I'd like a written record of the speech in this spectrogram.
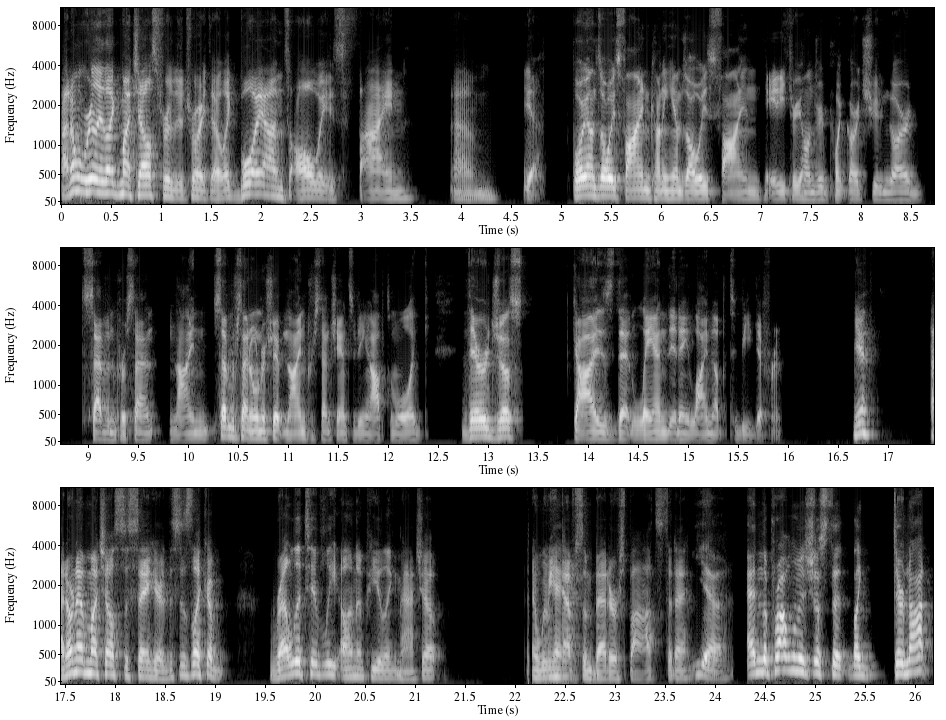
I don't really like much else for Detroit though. Like Bojan's always fine. Um, yeah, Bojan's always fine. Cunningham's always fine. 8,300 point guard, shooting guard, 7%, 9, 7% ownership, 9% chance of being optimal. Like they're just guys that land in a lineup to be different. Yeah. I don't have much else to say here. This is like a relatively unappealing matchup. And we have some better spots today. Yeah. And the problem is just that like they're not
